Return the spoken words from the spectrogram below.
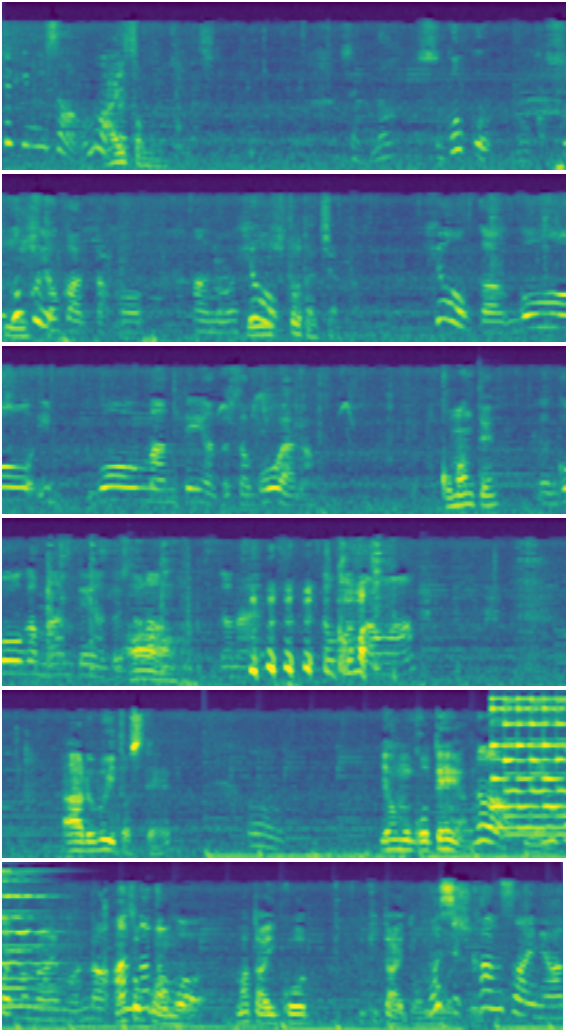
的にさもう愛想も良かったしそうやな。すごくなんかすごく良かった。もうあのいい評人たちやっ評価 5, い5満点やとしたら5やな。た5万点？で5が満点やとしたらじゃない。友さんは？RV として？うん。いやもう5点やななあ言うことないもんな。あんなとこ。また行こう行きたいと思もうし。し関西にあっ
